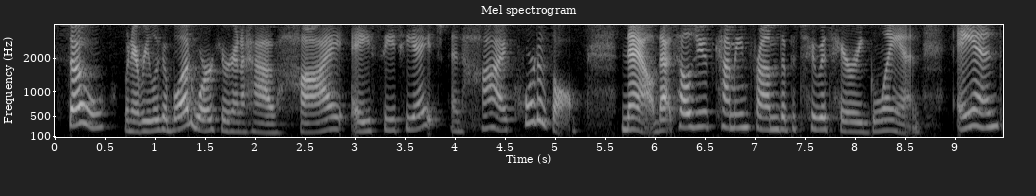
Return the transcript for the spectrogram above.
So whenever you look at blood work, you're gonna have high ACTH and high cortisol. Now, that tells you it's coming from the pituitary gland, and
